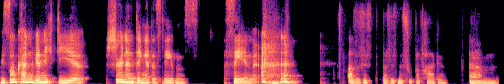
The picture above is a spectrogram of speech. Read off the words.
wieso können wir nicht die schönen Dinge des Lebens sehen? Also es ist, das ist eine super Frage. Ähm,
